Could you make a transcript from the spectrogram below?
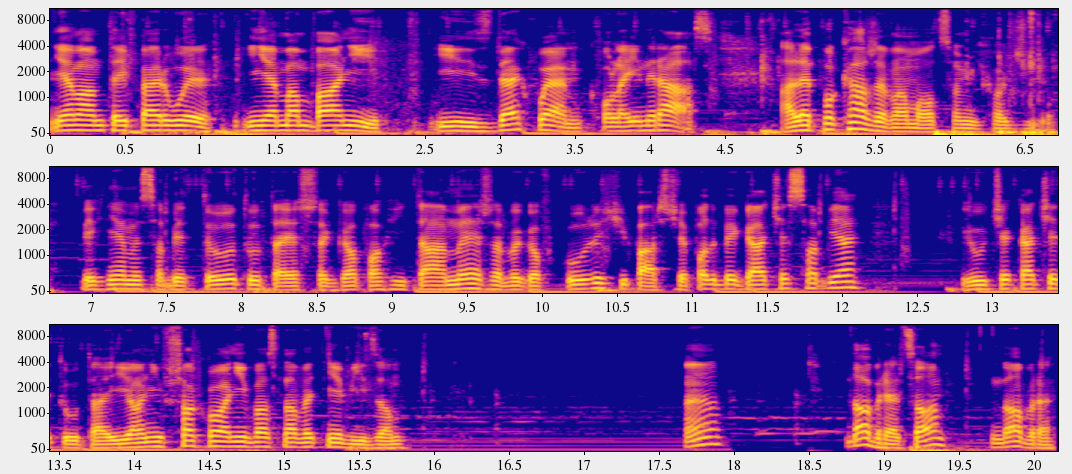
Nie mam tej perły i nie mam bani. I zdechłem kolejny raz. Ale pokażę wam o co mi chodziło. Biegniemy sobie tu, tutaj jeszcze go pochitamy, żeby go wkurzyć i patrzcie, podbiegacie sobie i uciekacie tutaj. I oni w szoku, oni was nawet nie widzą. E? Dobre, co? Dobre.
